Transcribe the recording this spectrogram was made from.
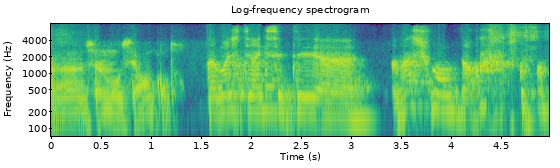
un seul mot, c'est rencontre. Bah, moi, je dirais que c'était euh, vachement bien.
